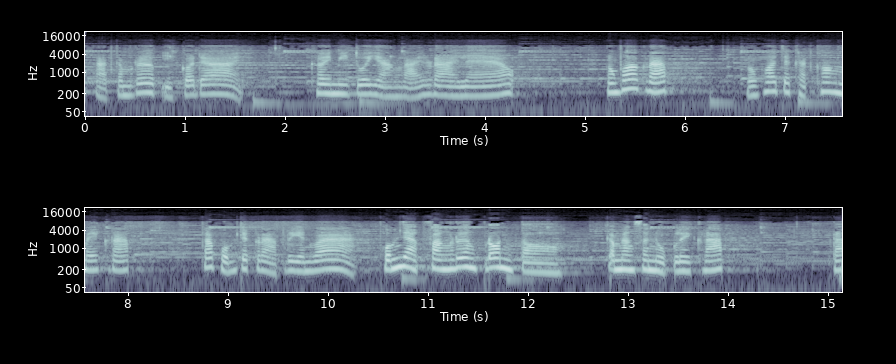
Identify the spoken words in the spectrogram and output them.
คอาจกำเริบอีกก็ได้ เคยมีตัวอย่างหลายรายแล้วหลวงพ่อครับ หลวงพ่อจะขัดข้องไหมครับ ถ้าผมจะกราบเรียนว่า ผมอยากฟังเรื่องปล้นต่อกำลังสนุกเลยครับ พระ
